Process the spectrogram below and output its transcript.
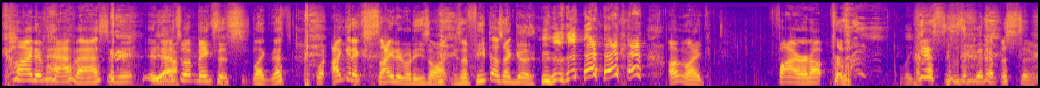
kind of half-assing it, and Yeah. that's what makes it like that's what I get excited when he's on because if he does a good, I'm like fired up for the. Like, yes, this is a good episode.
